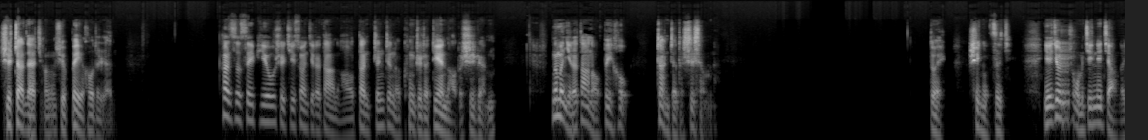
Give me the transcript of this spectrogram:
是站在程序背后的人。看似 CPU 是计算机的大脑，但真正的控制着电脑的是人。那么，你的大脑背后？站着的是什么呢？对，是你自己，也就是我们今天讲的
